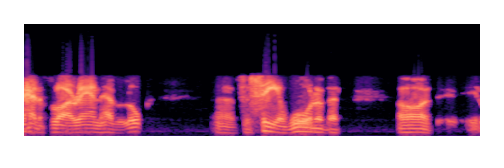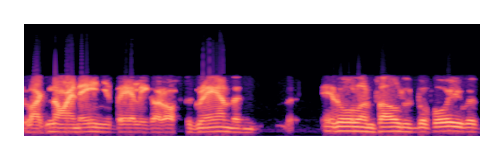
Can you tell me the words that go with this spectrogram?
had to fly around have a look. Uh, it's a sea of water, but oh, like 19, you barely got off the ground, and it all unfolded before you with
